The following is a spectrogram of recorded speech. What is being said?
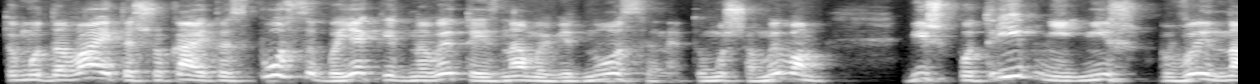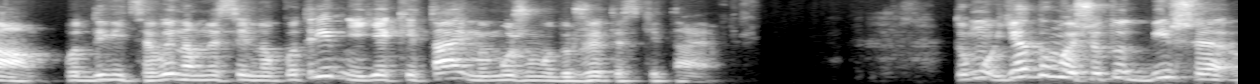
Тому давайте шукайте способи, як відновити із нами відносини, тому що ми вам більш потрібні, ніж ви нам. От дивіться, ви нам не сильно потрібні. Є Китай, ми можемо дружити з Китаєм. Тому я думаю, що тут більше е,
